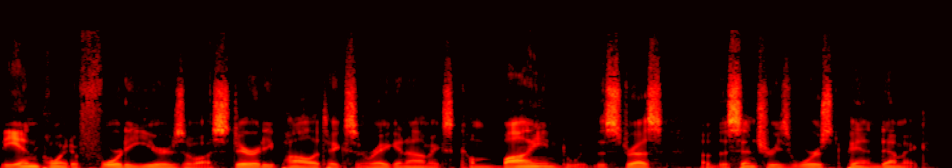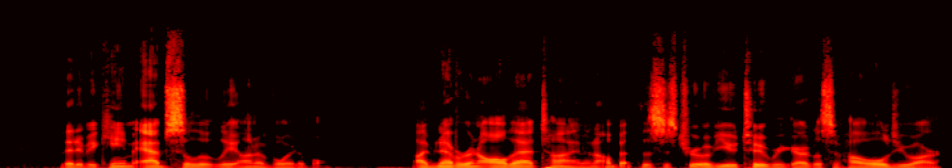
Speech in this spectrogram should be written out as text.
the endpoint of 40 years of austerity politics and Reaganomics combined with the stress of the century's worst pandemic that it became absolutely unavoidable. I've never in all that time, and I'll bet this is true of you too, regardless of how old you are,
